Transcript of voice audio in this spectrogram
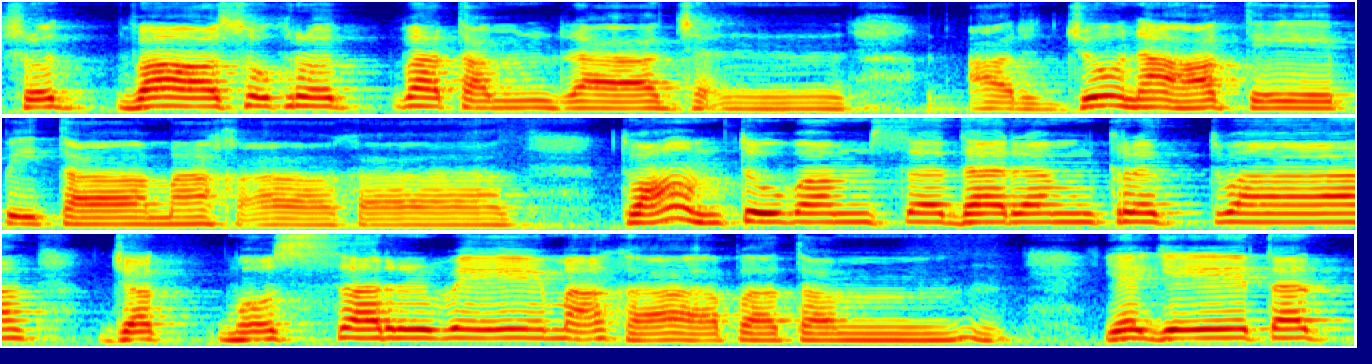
श्रुत्वा सुहृद्वतं राजन् अर्जुना ते पितामहाः। त्वां तु वंसधरं कृत्वा जग्मुः सर्वे महापतं य एतद्देवदेवस्य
